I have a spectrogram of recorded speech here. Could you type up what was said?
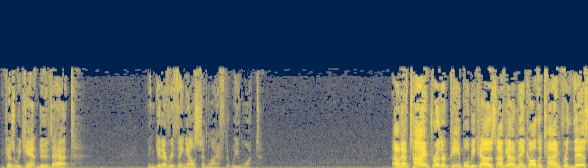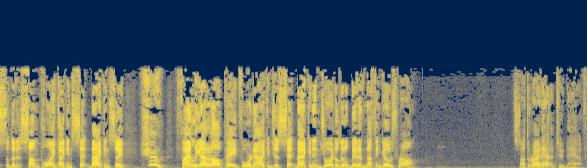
Because we can't do that and get everything else in life that we want. I don't have time for other people because I've got to make all the time for this so that at some point I can sit back and say, Phew, Finally got it all paid for. Now I can just sit back and enjoy it a little bit if nothing goes wrong. It's not the right attitude to have.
